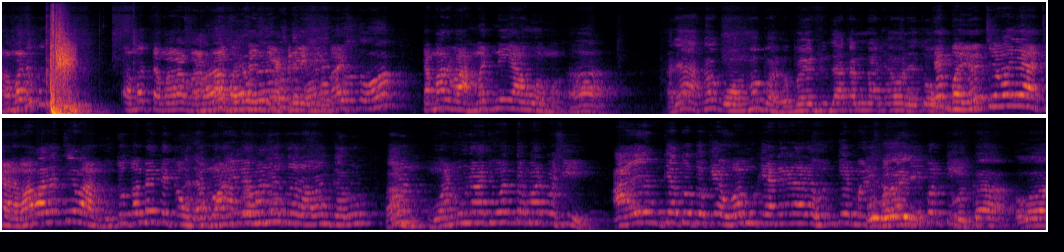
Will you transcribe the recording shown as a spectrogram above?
અમારે અમારે તમારા વાહમાં વાહમાં જ નહીં આવું હા. અરે આખા ગામમાં ભયો ભયો જુદા કરી નાખ્યા હોય ને તો. ભયો ચેવા લે આ ચડવા વાળા ચેવા હું તો ગમે તે કહું છું, માની લેવાનું. આપણે ચડાવવાની જરૂર હા? મોણું ના જોવો તમાર પછી. આ એમ કેતો તો કે હવે હું કેનેડા હું કે મને ખબર નહીં પડતી. ઓકા હવે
